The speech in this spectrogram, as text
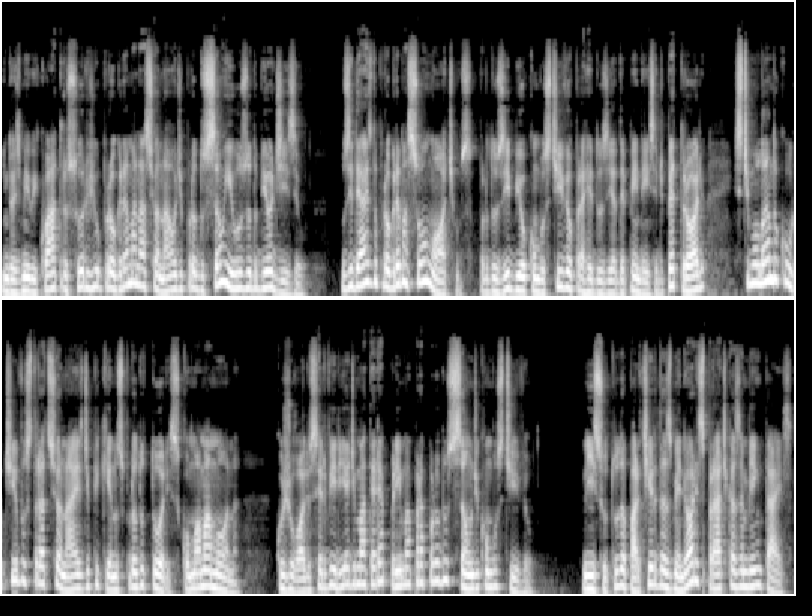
Em 2004 surge o Programa Nacional de Produção e Uso do Biodiesel. Os ideais do programa são ótimos: produzir biocombustível para reduzir a dependência de petróleo estimulando cultivos tradicionais de pequenos produtores, como a mamona, cujo óleo serviria de matéria-prima para a produção de combustível. Isso tudo a partir das melhores práticas ambientais,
